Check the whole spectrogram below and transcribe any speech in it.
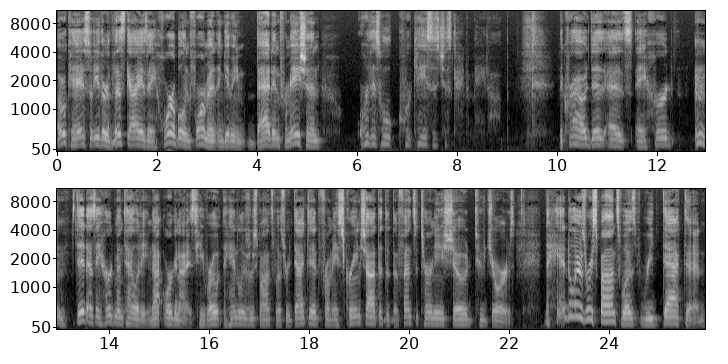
Okay, so either this guy is a horrible informant and giving bad information, or this whole court case is just kind of made up. The crowd did as a herd did as a herd mentality, not organized. He wrote the handler's response was redacted from a screenshot that the defense attorney showed to jurors. The handler's response was redacted.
